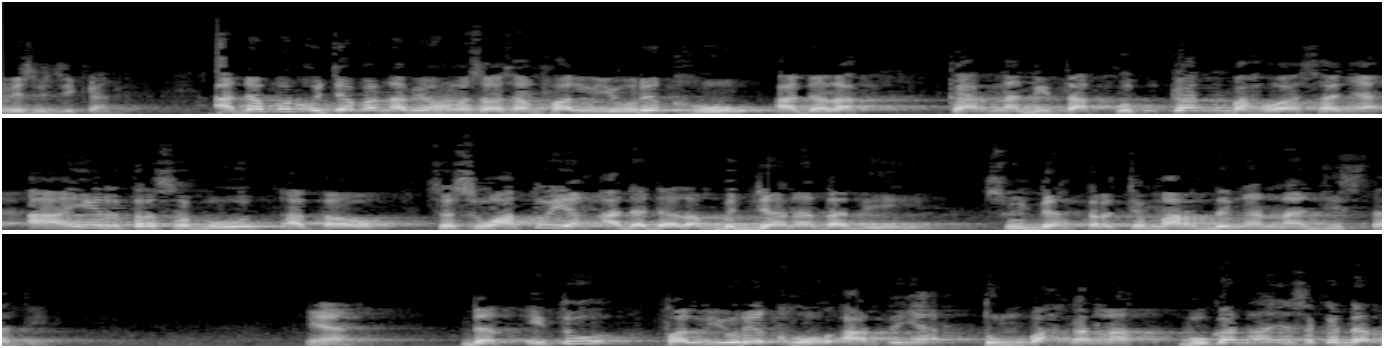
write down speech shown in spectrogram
yang disucikan. Adapun ucapan Nabi Muhammad SAW fal yuriqhu adalah karena ditakutkan bahwasanya air tersebut atau sesuatu yang ada dalam bejana tadi sudah tercemar dengan najis tadi. Ya. Dan itu fal artinya tumpahkanlah bukan hanya sekedar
